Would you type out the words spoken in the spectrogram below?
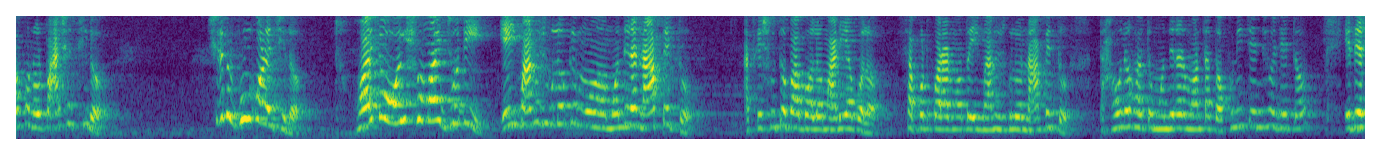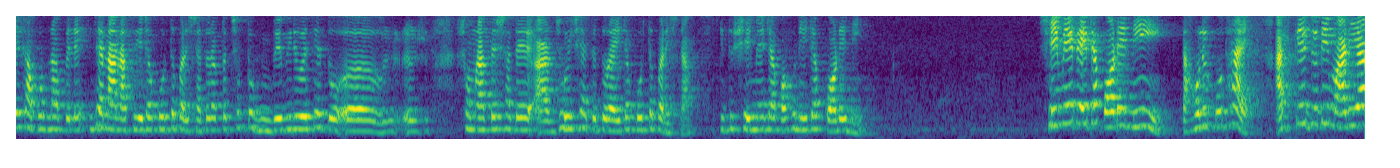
তখন ওর পাশে ছিল। সেটা তো ভুল করেছিল। হয়তো ওই সময় যদি এই মানুষগুলোকে মন্দিরা না পেতো, আজকে সুতপা বলো, মারিয়া বলো সাপোর্ট করার মতো এই মানুষগুলো না পেতো, তাহলে হয়তো মন্দিরার মনটা তখনই চেঞ্জ হয়ে যেত। এদের সাপোর্ট না পেলে যে, না না, তুই এটা করতে পারিস না, তোর একটা ছোট্ট বেবি রয়েছে, তো সোমনাথের সাথে আর জয়ীর সাথে তোরা এটা করতে পারিস না। কিন্তু সেই মেয়েটা কখনো এটা করেনি। সেই মেয়েটা এটা করেনি, তাহলে কোথায়? আজকে যদি মারিয়া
